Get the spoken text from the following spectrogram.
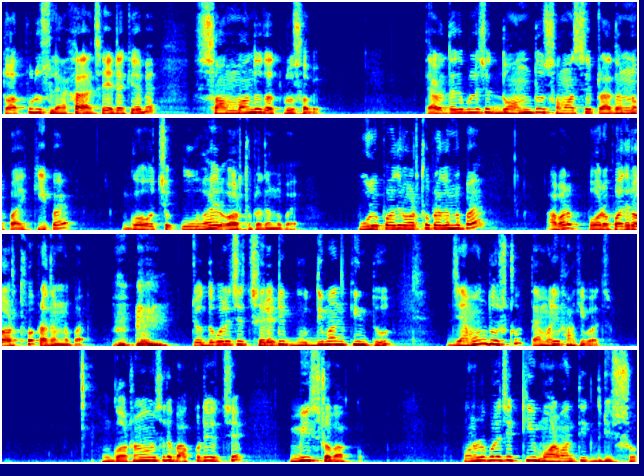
তৎপুরুষ লেখা আছে, এটা কী হবে? সম্বন্ধ তৎপুরুষ হবে। তেরো থেকে বলেছে, দ্বন্দ্ব সমাসে প্রাধান্য পায় কি পায়? গ হচ্ছে উভয়ের অর্থ প্রাধান্য পায়। পুরোপদের অর্থ প্রাধান্য পায়, আবার পরপদের অর্থ প্রাধান্য পায়। চোদ্দ বলেছে, ছেলেটি বুদ্ধিমান কিন্তু যেমন দুষ্টু, তেমনই ফাঁকিবাজ। গঠন অনুসারে বাক্যটি হচ্ছে মিশ্র বাক্য। পনেরো বলেছে, কি মর্মান্তিক দৃশ্য?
